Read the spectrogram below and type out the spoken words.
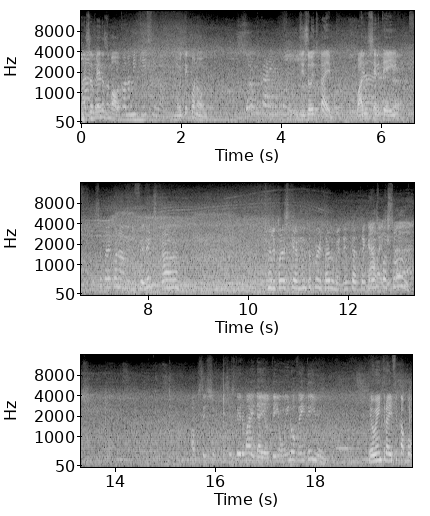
Mais Ah, ou então menos é moto. Economiquíssima. Muito econômico. 18 km. Quase acertei, hein? Super econômico. Diferente esse carro, né? Tipo, ele parece que é muito apertado, mas dentro até que Não, ele é é espaçoso. gigante. Ó, pra vocês, pra vocês terem uma ideia, eu tenho 1,91. Eu entro aí e fica bom.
